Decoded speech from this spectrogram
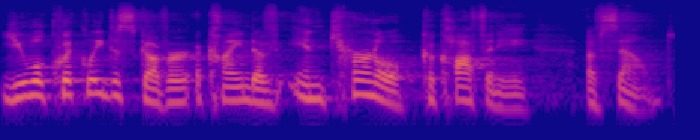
you will quickly discover a kind of internal cacophony of sound,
